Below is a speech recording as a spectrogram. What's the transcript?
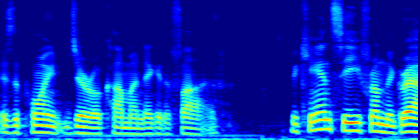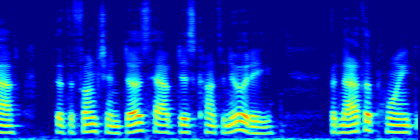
is the point 0 comma negative 5. We can see from the graph that the function does have discontinuity but not at the point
